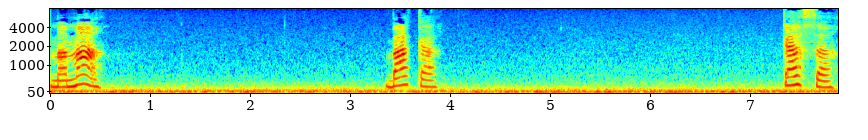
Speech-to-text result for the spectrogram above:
Mamá vaca, casa,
